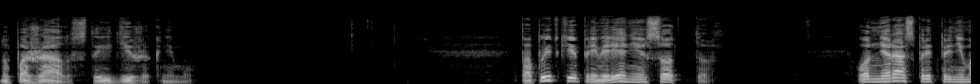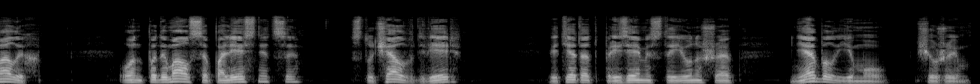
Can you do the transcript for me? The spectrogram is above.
Ну, пожалуйста, иди же к нему. Попытки примирения с Отто. Он не раз предпринимал их. Он подымался по лестнице, стучал в дверь, ведь этот приземистый юноша не был ему чужим,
